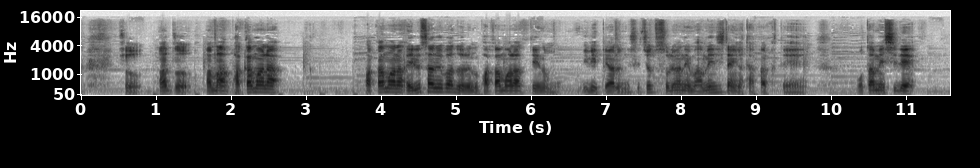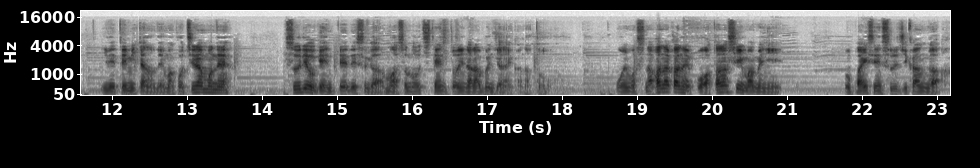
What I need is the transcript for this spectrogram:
そう。あと、あ、まあ、パカマラ。パカマラ、エルサルバドルのパカマラっていうのも入れてあるんですけど、ちょっとそれはね、豆自体が高くて、お試しで入れてみたので、まあこちらもね、数量限定ですが、まあそのうち店頭に並ぶんじゃないかなと思います。なかなかね、こう新しい豆にこう焙煎する時間が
